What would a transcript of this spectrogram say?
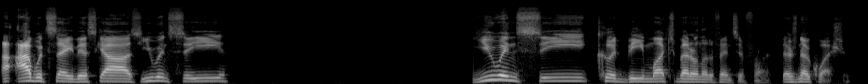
I, I would say this, guys. UNC. UNC could be much better on the defensive front. There's no question.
